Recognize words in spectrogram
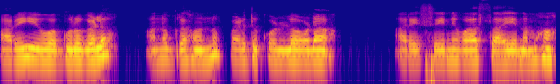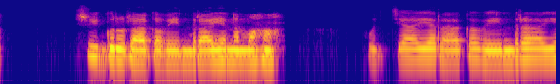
ಅರಿಯುವ ಗುರುಗಳ ಅನುಗ್ರಹವನ್ನು ಪಡೆದುಕೊಳ್ಳೋಣ. ಅರೆ ಶ್ರೀನಿವಾಸಾಯ ನಮಃ. ಶ್ರೀ ಗುರು ರಾಘವೇಂದ್ರಾಯ ನಮಃ. ಪೂಜ್ಯಾಯ ರಾಘವೇಂದ್ರಾಯ.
